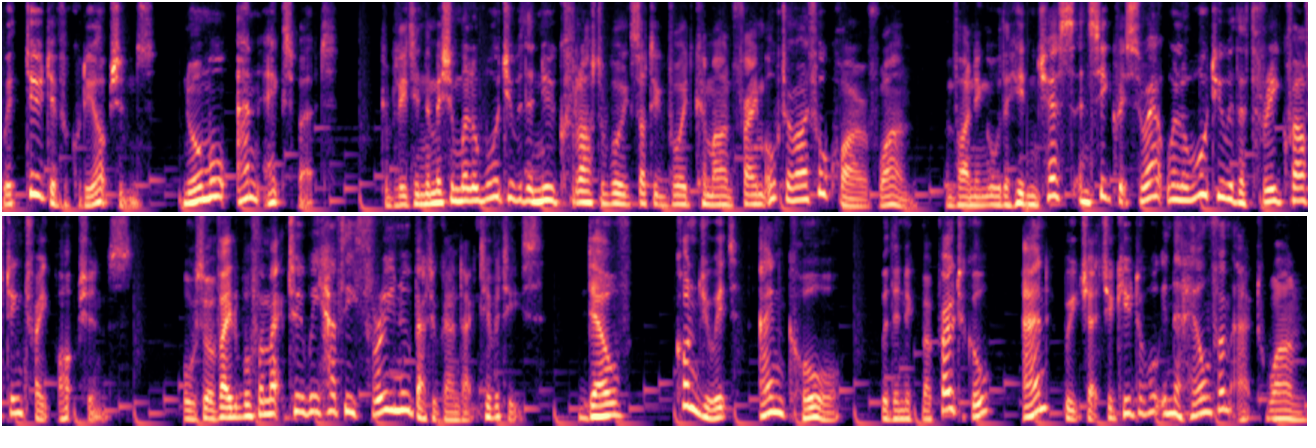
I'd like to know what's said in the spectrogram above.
with two difficulty options, normal and expert. Completing the mission will award you with a new craftable exotic void command frame auto rifle Choir of One, and finding all the hidden chests and secrets throughout will award you with the three crafting trait options. Also available for Mac 2, we have the three new battleground activities Delve, Conduit, and Core, with Enigma Protocol and Breach Executable in the Helm from Act 1.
